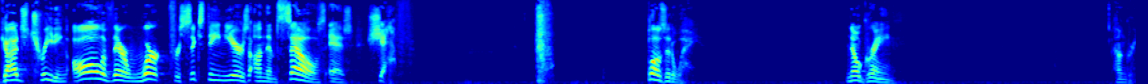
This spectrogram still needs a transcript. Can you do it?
God's treating all of their work for 16 years on themselves as chaff. Blows it away. No grain hungry,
